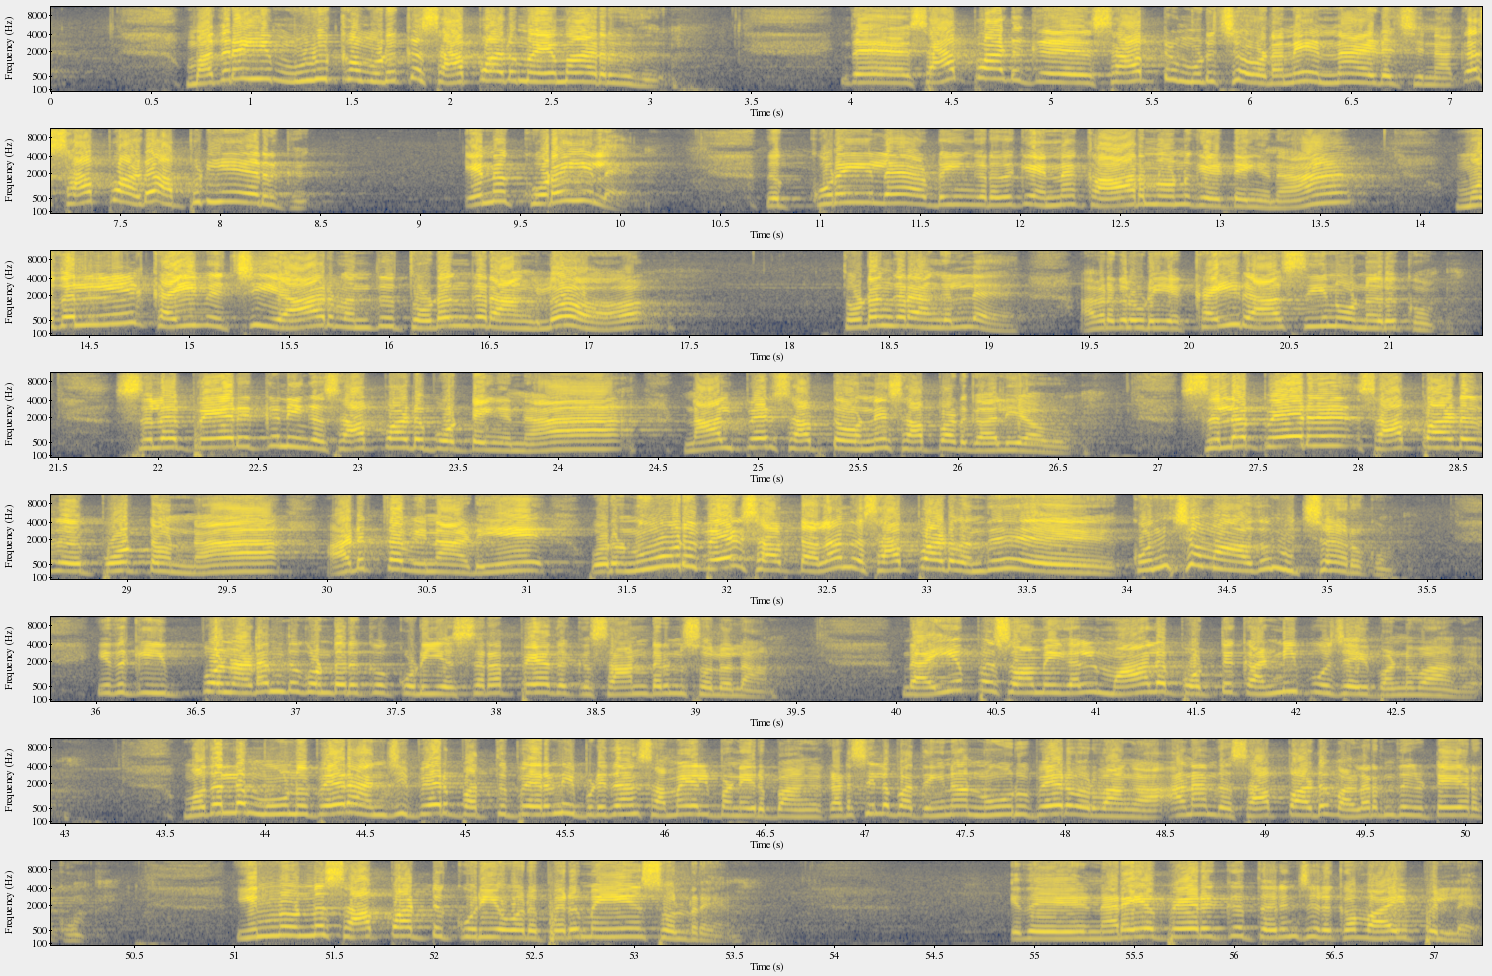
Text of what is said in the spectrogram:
மதுரை முழுக்க முழுக்க சாப்பாடு மயமாக இருக்குது இந்த சாப்பாடுக்கு சாப்பிட்டு முடிச்ச உடனே என்ன ஆயிடுச்சுனாக்கா சாப்பாடு அப்படியே இருக்குது ஏன்னா குறையில. இந்த குறையல அப்படிங்கிறதுக்கு என்ன காரணம்னு கேட்டிங்கன்னா முதல் கை வச்சு யார் வந்து தொடங்குறாங்களோ தொடங்குறாங்கல்ல? அவர்களுடைய கை ராசின்னு ஒன்று இருக்கும். சில பேருக்கு நீங்கள் சாப்பாடு போட்டீங்கன்னா நாலு பேர் சாப்பிட்ட உடனே சாப்பாடு காலியாகும். சில பேர் சாப்பாடு இது போட்டோம்னா அடுத்த வினாடி ஒரு நூறு பேர் சாப்பிட்டாலும் அந்த சாப்பாடு வந்து கொஞ்சமாவது மிச்சம் இருக்கும். இதுக்கு இப்போ நடந்து கொண்டிருக்கக்கூடிய சிறப்பே அதுக்கு சான்றுன்னு சொல்லலாம். இந்த ஐயப்ப சுவாமிகள் மாலை போட்டு கன்னி பூஜை பண்ணுவாங்க. முதல்ல மூணு பேர் அஞ்சு பேர் பத்து பேர்னு இப்படி தான் சமையல் பண்ணியிருப்பாங்க. கடைசியில் பார்த்தீங்கன்னா நூறு பேர் வருவாங்க. ஆனால் அந்த சாப்பாடு வளர்ந்துக்கிட்டே இருக்கும். இன்னொன்று சாப்பாட்டுக்குரிய ஒரு பெருமையே சொல்கிறேன் இது நிறைய பேருக்கு தெரிஞ்சிருக்க வாய்ப்பில்லை.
